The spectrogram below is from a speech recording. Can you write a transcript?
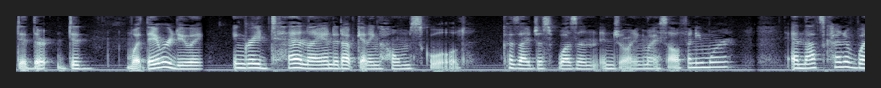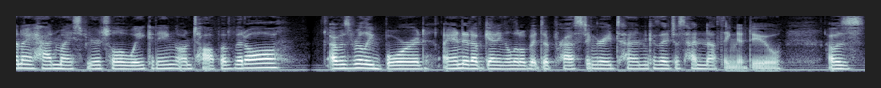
did their did what they were doing in grade 10, I ended up getting homeschooled because I just wasn't enjoying myself anymore. And that's kind of when I had my spiritual awakening on top of it all. I was really bored. I ended up getting a little bit depressed in grade 10 because I just had nothing to do. I was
